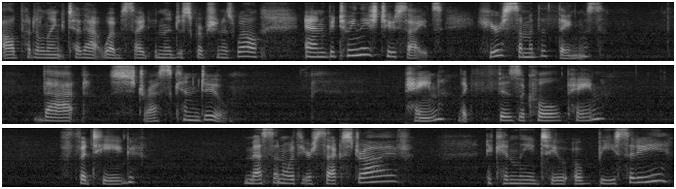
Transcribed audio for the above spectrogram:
I'll put a link to that website in the description as well. And between these two sites, here's some of the things that stress can do pain, like physical pain, fatigue, messing with your sex drive. It can lead to obesity,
